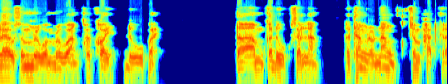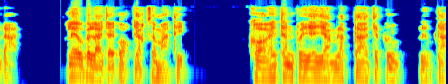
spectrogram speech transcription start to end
แล้วสำรวมระวังค่อยๆดูไป ตามกระดูกสันหลังกระทั่งเรานั่งสัมผัสกระดาษ แล้วเวลาใจออกจากสมาธิ ขอให้ท่านพยายามหลับตาจะพึ่งลืมตา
